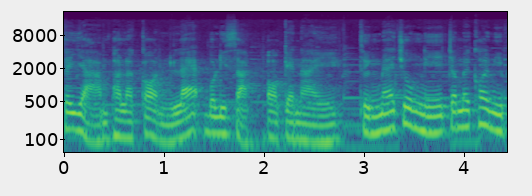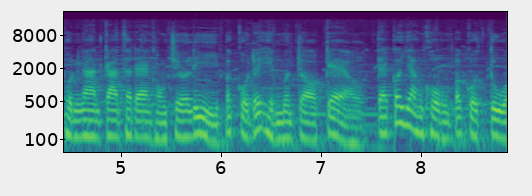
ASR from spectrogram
สยามพารากอนและบริษัทออแกไนถึงแม้ช่วงนี้จะไม่ค่อยมีผลงานการแสดงของเชอรี่ปรากฏได้เห็นบนจอแก้ว แต่ก็ยังคงปรากฏตัว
